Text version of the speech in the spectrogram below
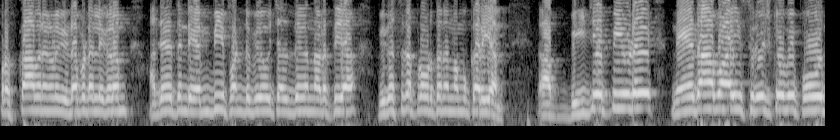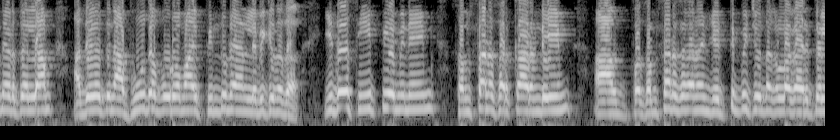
പ്രസ്താവനകളും ഇടപെടലുകളും അദ്ദേഹത്തിന്റെ എം ഫണ്ട് ഉപയോഗിച്ച് അദ്ദേഹം നടത്തിയ വികസന പ്രവർത്തനം നമുക്കറിയാം. ബി ജെ പിയുടെ നേതാവായി സുരേഷ് ഗോപി പോകുന്നിടത്തെല്ലാം അദ്ദേഹത്തിന് അഭൂതപൂർവമായ പിന്തുണയാണ് ലഭിക്കുന്നത്. ഇത് സി പി എമ്മിനെയും സംസ്ഥാന സർക്കാരിന്റെയും സംസ്ഥാന സർക്കാരിനെ ഞെട്ടിപ്പിച്ചു എന്നുള്ള കാര്യത്തിൽ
